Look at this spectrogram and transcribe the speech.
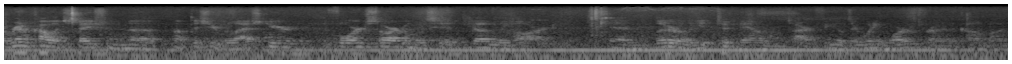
Around College Station, uh, not this year, but last year, the forage sorghum was hit doubly hard. And literally, it took down entire fields. There wasn't even worth running a combine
